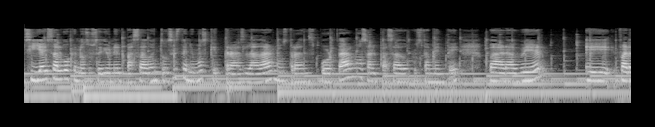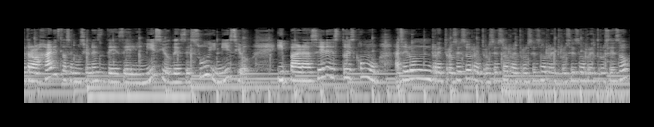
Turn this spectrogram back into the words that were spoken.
si ya es algo que nos sucedió en el pasado, entonces tenemos que trasladarnos, transportarnos al pasado justamente para ver eh, para trabajar estas emociones desde el inicio, desde su inicio. Y para hacer esto es como hacer un retroceso, retroceso, retroceso, retroceso, retroceso,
